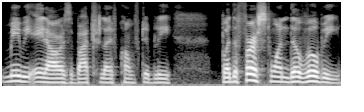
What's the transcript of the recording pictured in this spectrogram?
maybe 8 hours of battery life comfortably but the first one, there will be,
